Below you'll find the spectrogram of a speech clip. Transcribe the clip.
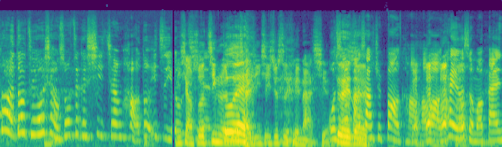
到尾都只有想说这个戏真好，都一直有。你想说进了这个财经系就是可以拿钱？我现在马上去报考，好不好？看有什么 班，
